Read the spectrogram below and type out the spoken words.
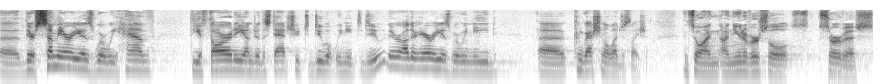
uh, uh, some areas where we have the authority under the statute to do what we need to do. There are other areas where we need uh, congressional legislation. And so on, on universal service,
